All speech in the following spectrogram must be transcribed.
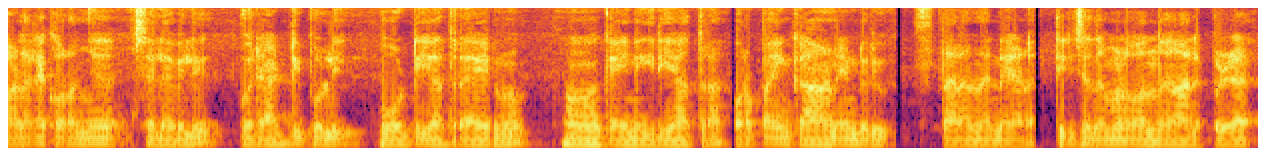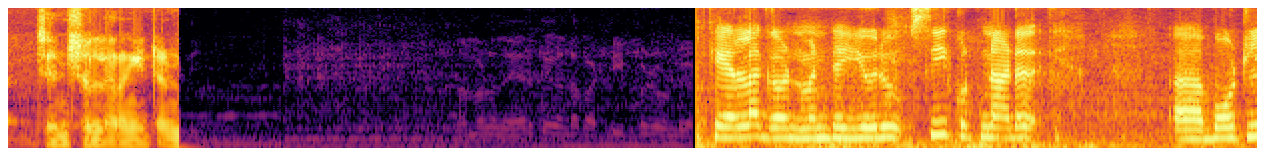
വളരെ കുറഞ്ഞ ചെലവിൽ ഒരു അടിപൊളി ബോട്ട് യാത്രയായിരുന്നു കൈനഗിരി യാത്ര. ഉറപ്പായും കാണേണ്ട ഒരു സ്ഥലം തന്നെയാണ്. തിരിച്ച് നമ്മൾ വന്ന് ആലപ്പുഴ ജംഗ്ഷനിൽ ഇറങ്ങിയിട്ടുണ്ട്. കേരള ഗവൺമെന്റ് ഈ ഒരു സി കുട്ടനാട് ബോട്ടിൽ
